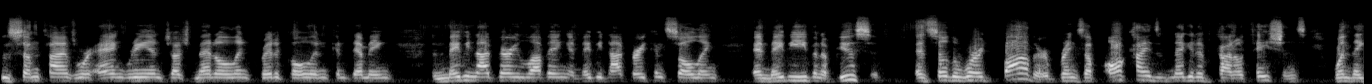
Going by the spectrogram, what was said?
who sometimes were angry and judgmental and critical and condemning and maybe not very loving and maybe not very consoling and maybe even abusive. And so the word father brings up all kinds of negative connotations when they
